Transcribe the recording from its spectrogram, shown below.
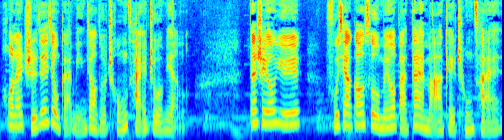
后来直接就改名叫做“重才桌面”了。但是由于福下高速没有把代码给重才，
